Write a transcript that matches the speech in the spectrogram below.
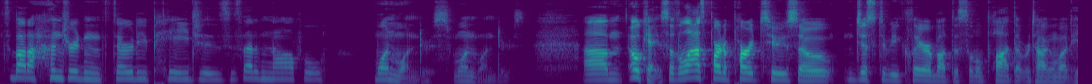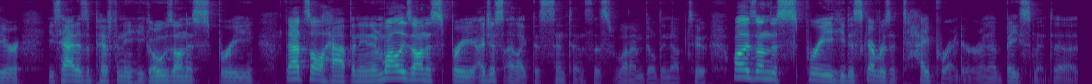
It's about 130 pages. Is that a novel? One wonders. One wonders. Um, okay, so the last part of part two. So, just to be clear about this little plot that we're talking about here, he's had his epiphany. He goes on his spree. That's all happening. And while he's on his spree, I just, I like this sentence. This is what I'm building up to. While he's on this spree, he discovers a typewriter in a basement. Uh,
